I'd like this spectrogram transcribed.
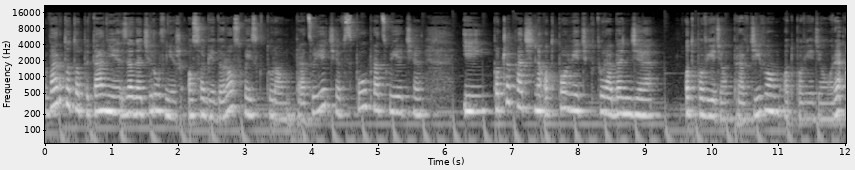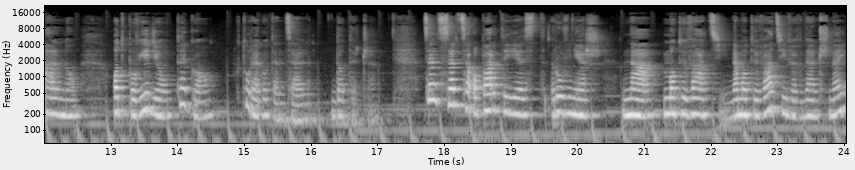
Warto to pytanie zadać również osobie dorosłej, z którą pracujecie, współpracujecie i poczekać na odpowiedź, która będzie odpowiedzią prawdziwą, odpowiedzią realną, odpowiedzią tego, którego ten cel dotyczy. Cel serca oparty jest również na motywacji, na motywacji wewnętrznej,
